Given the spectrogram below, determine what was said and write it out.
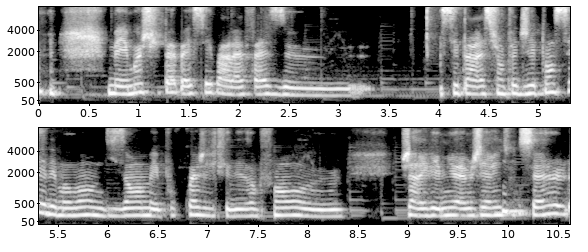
mais moi, je suis pas passée par la phase de séparation. En fait, j'ai pensé des moments en me disant, mais pourquoi j'ai fait des enfants euh, J'arrivais mieux à me gérer toute seule?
